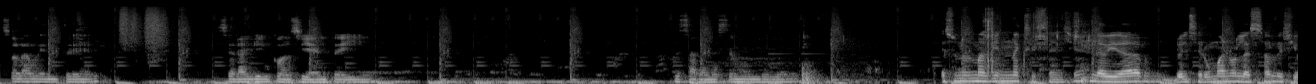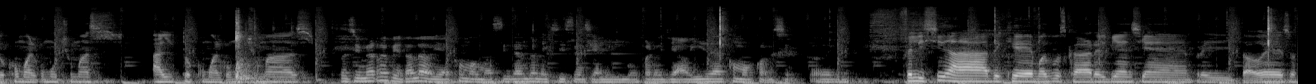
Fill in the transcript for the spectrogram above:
solamente ser alguien consciente y estar en este mundo. Eso no es más bien una existencia. La vida del ser humano la ha establecido como algo mucho más alto, como algo mucho más... Pues sí me refiero a la vida como más tirando al existencialismo, pero ya vida como concepto de... Felicidad, de que debemos buscar el bien siempre y todo eso.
